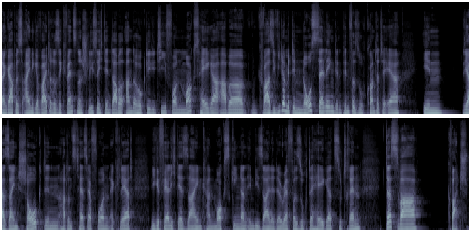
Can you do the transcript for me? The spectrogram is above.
Dann gab es einige weitere Sequenzen und schließlich den Double Underhook DDT von Mox Hager, aber quasi wieder mit dem No-Selling. Den Pinversuch konterte er in ja, sein Choke, den hat uns Tess ja vorhin erklärt, wie gefährlich der sein kann. Mox ging dann in die Seile. Der Ref versuchte Hager zu trennen. Das war Quatsch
